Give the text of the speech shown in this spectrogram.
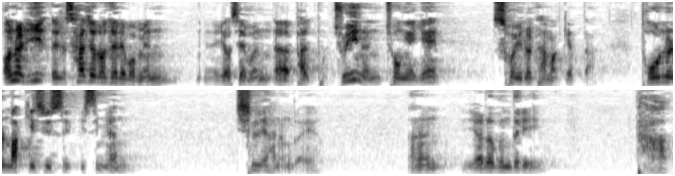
오늘 이 4절 5절에 보면 요셉은 어, 주인은 종에게 소유를 다 맡겼다. 돈을 맡길 수 있으면 신뢰하는 거예요. 나는 여러분들이 다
